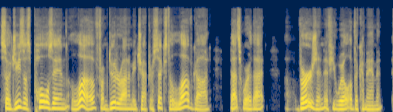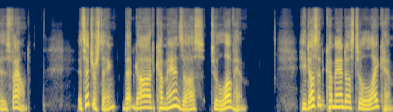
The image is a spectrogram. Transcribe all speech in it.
So Jesus pulls in love from Deuteronomy chapter 6 to love God. That's where that uh, version, if you will, of the commandment is found. It's interesting that God commands us to love him. He doesn't command us to like him.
